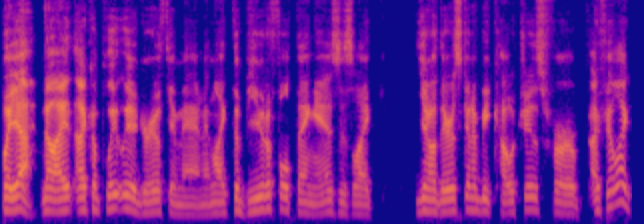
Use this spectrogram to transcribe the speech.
but yeah no I, I completely agree with you man and like the beautiful thing is is like you know there's going to be coaches for i feel like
